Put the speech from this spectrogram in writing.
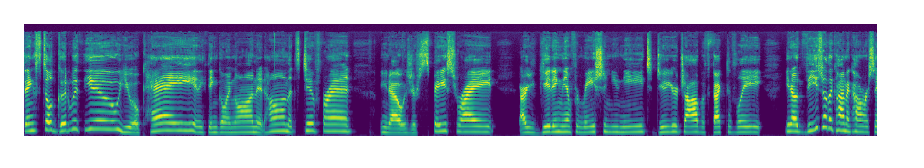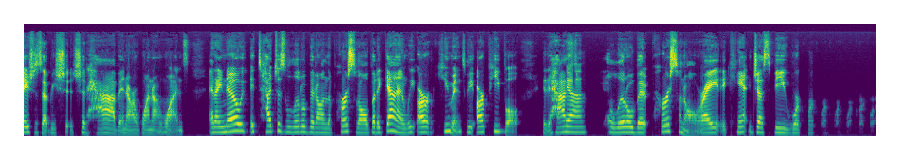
things still good with you? You okay? Anything going on at home that's different? You know is your space right? Are you getting the information you need to do your job effectively you know these are the kind of conversations that we should should have in our one-on-ones and I know it touches a little bit on the personal, but again, we are humans, we are people. It has yeah. a little bit personal, right? It can't just be work, work, work, work, work, work, work.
